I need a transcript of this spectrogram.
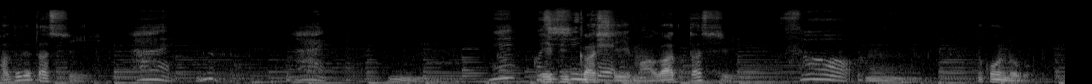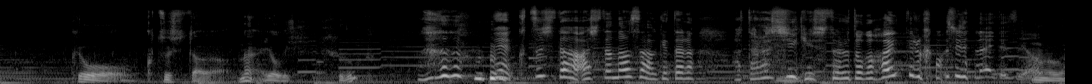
あ外れたし、はい。ね。はい。うん、ねごエフィカシでーも上がったし、そう。ん、今度今日靴下がね用意する？う ね靴下明日の朝開けたら新しいゲシュタルトが入ってるかもしれないですよ、うん、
